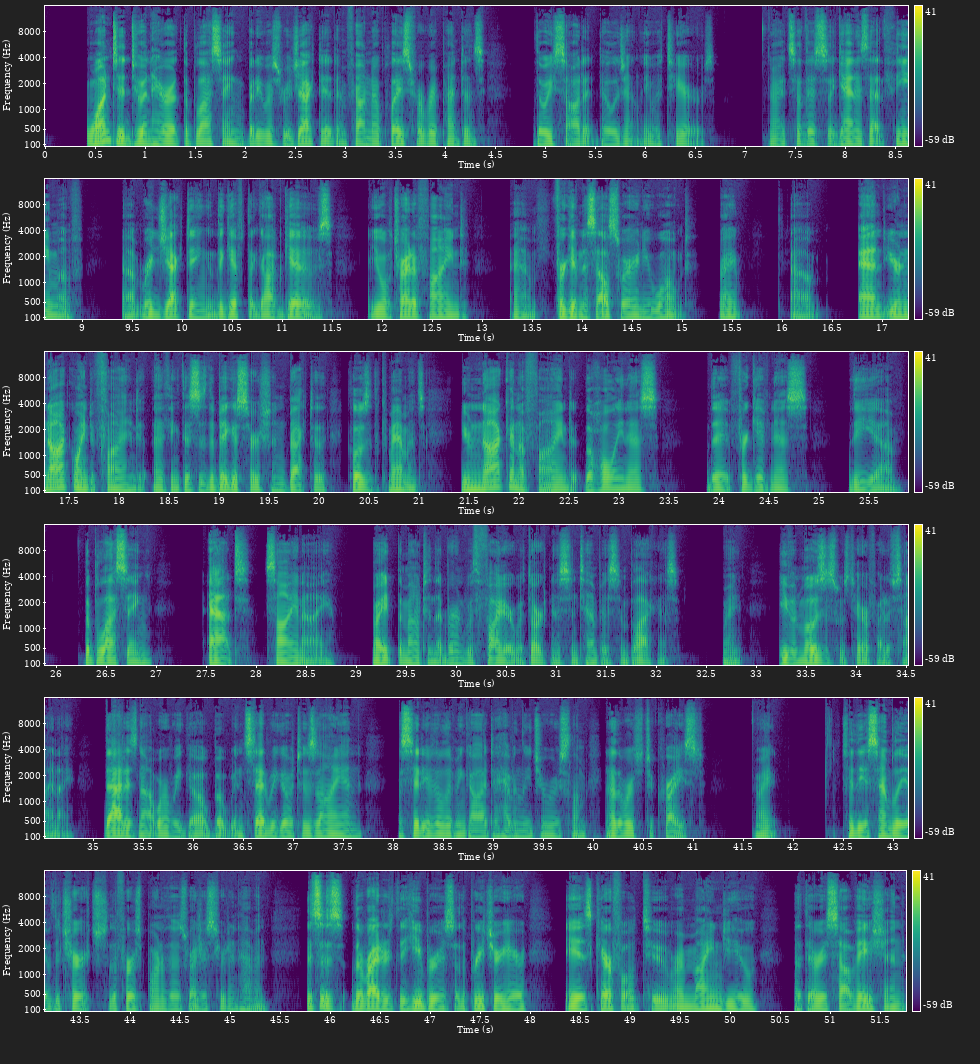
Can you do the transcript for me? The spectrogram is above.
wanted to inherit the blessing, but he was rejected and found no place for repentance, though he sought it diligently with tears. All right, so this again is that theme of um, rejecting the gift that God gives you will try to find um, forgiveness elsewhere and you won't, right? Um, and you're not going to find, I think this is the big assertion, back to close of the commandments, you're not going to find the holiness, the forgiveness, the, uh, the blessing at Sinai, right? The mountain that burned with fire, with darkness and tempest and blackness, right? Even Moses was terrified of Sinai. That is not where we go, but instead we go to Zion, the city of the living God, to heavenly Jerusalem, in other words, to Christ, right? To the assembly of the church, to the firstborn of those registered in heaven. This is the writer to the Hebrews, or the preacher here, is careful to remind you that there is salvation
